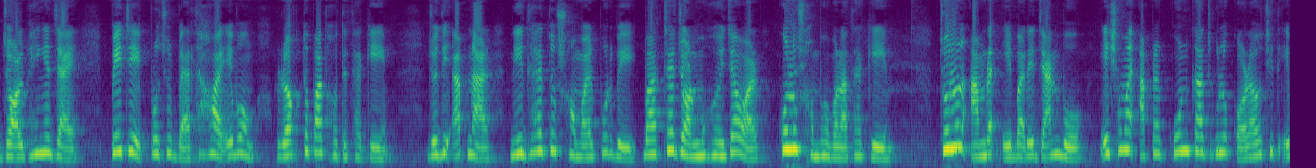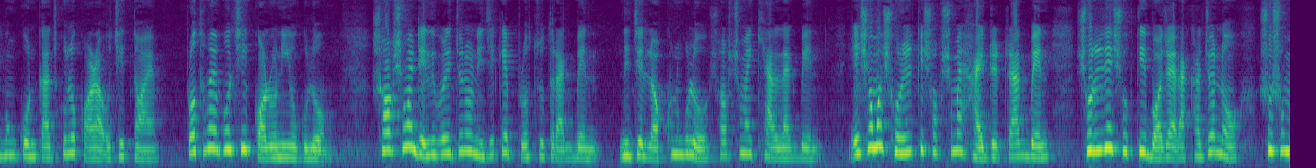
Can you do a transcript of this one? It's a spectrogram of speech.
জল ভেঙে যায়, পেটে প্রচুর ব্যথা হয় এবং রক্তপাত হতে থাকে যদি আপনার নির্ধারিত সময়ের পূর্বে বাচ্চা জন্ম হয়ে যাওয়ার কোনো সম্ভাবনা থাকে। চলুন আমরা এবারে জানব এ সময় আপনার কোন কাজগুলো করা উচিত এবং কোন কাজগুলো করা উচিত নয়। প্রথমে বলছি করণীয়গুলো। সবসময় ডেলিভারির জন্য নিজেকে প্রস্তুত রাখবেন। নিজের লক্ষণগুলো সবসময় খেয়াল রাখবেন। এ সময় শরীরকে সবসময় হাইড্রেট রাখবেন, শরীরের শক্তি বজায় রাখার জন্য সুষম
